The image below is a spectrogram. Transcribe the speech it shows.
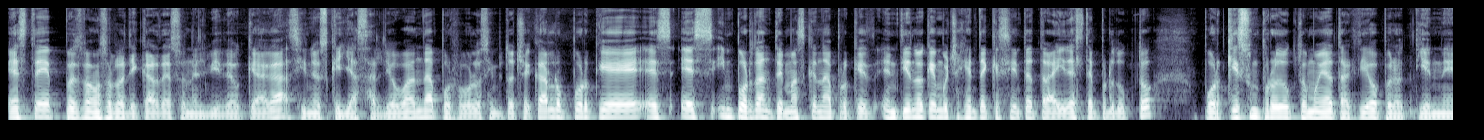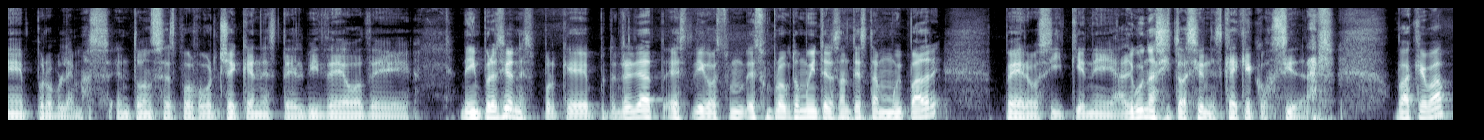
Este, pues vamos a platicar de eso en el video que haga. Si no es que ya salió banda, por favor los invito a checarlo porque es, es importante, más que nada, porque entiendo que hay mucha gente que siente atraída a este producto porque es un producto muy atractivo, pero tiene problemas. Entonces, por favor, chequen este, el video de, impresiones, porque en realidad es, digo, es un, producto muy interesante, está muy padre, pero sí tiene algunas situaciones que hay que considerar. Va que va.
